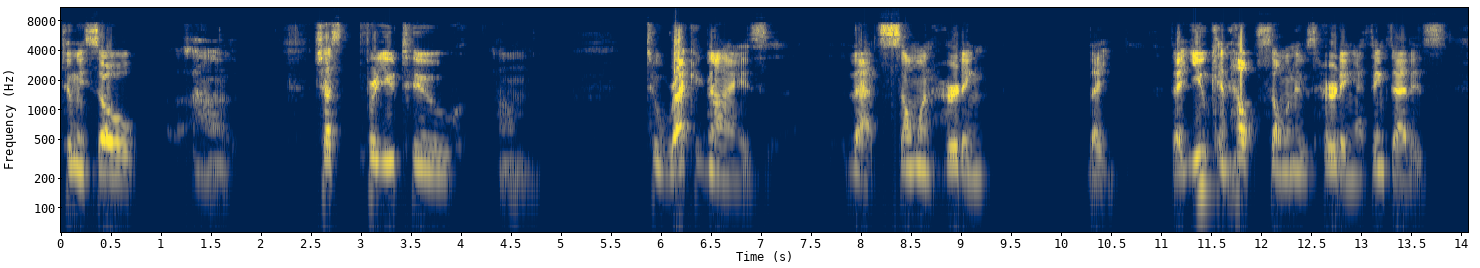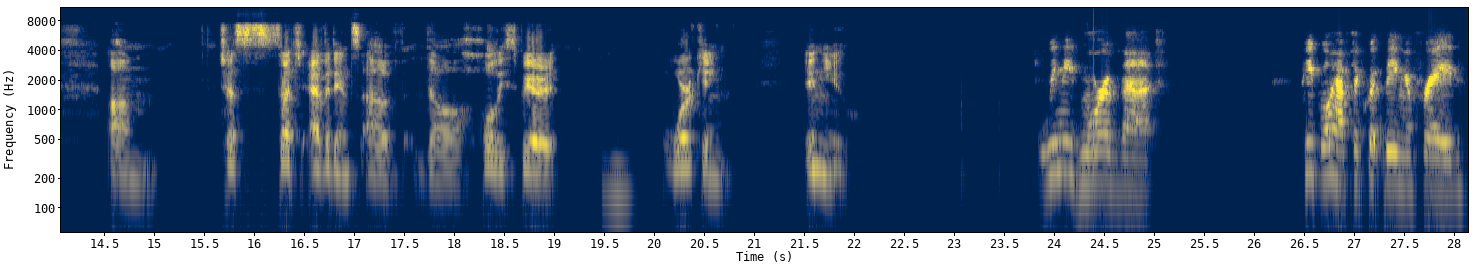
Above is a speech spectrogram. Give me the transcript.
to me so uh, just for you to um, to recognize that someone hurting that that you can help someone who's hurting. I think that is um, just such evidence of the Holy Spirit working in you. We need more of that. People have to quit being afraid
